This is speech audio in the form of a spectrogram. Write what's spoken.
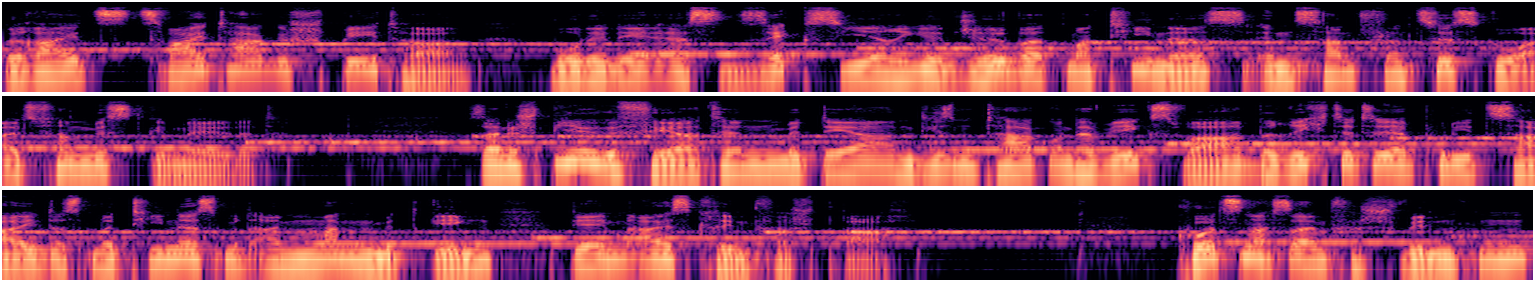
Bereits zwei Tage später wurde der erst sechsjährige Gilbert Martinez in San Francisco als vermisst gemeldet. Seine Spielgefährtin, mit der er an diesem Tag unterwegs war, berichtete der Polizei, dass Martinez mit einem Mann mitging, der ihm Eiscreme versprach. Kurz nach seinem Verschwinden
